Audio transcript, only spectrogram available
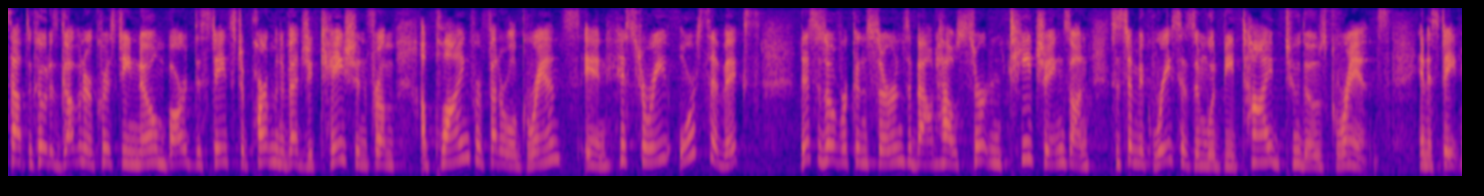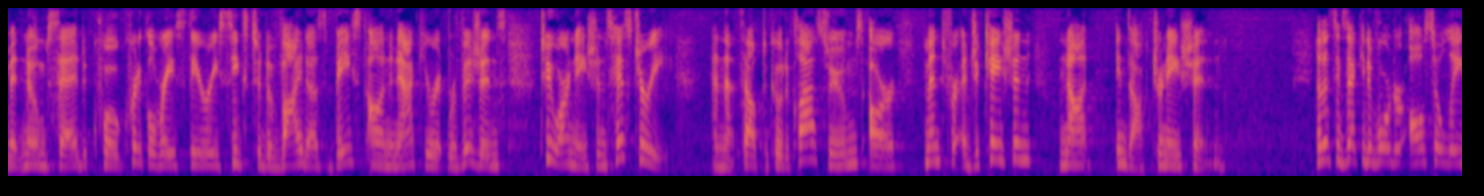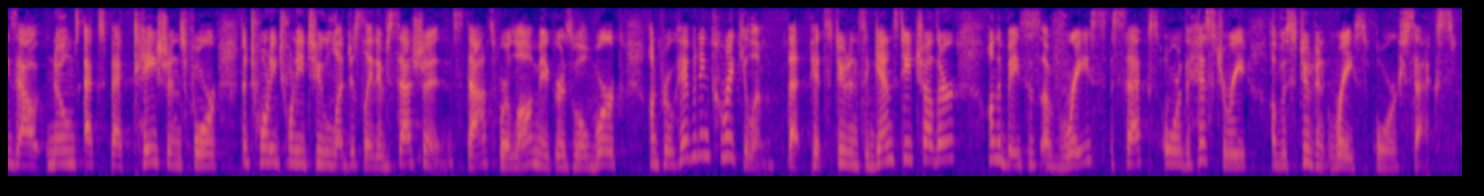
South Dakota's Governor Kristi Noem barred the state's Department of Education from applying for federal grants in history or civics. This is over concerns about how certain teachings on systemic racism would be tied to those grants. In a statement, Noem said, quote, critical race theory seeks to divide us based on inaccurate revisions to our nation's history and that South Dakota classrooms are meant for education, not indoctrination. Now, this executive order also lays out Noem's expectations for the 2022 legislative sessions. That's where lawmakers will work on prohibiting curriculum that pits students against each other on the basis of race, sex, or the history of a student race or sex.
